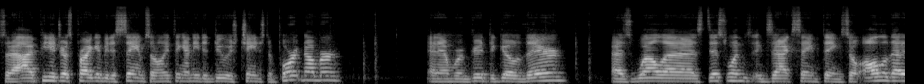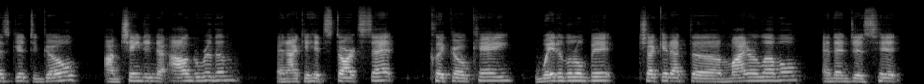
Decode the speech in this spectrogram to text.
So the IP address probably going to be the same. So the only thing I need to do is change the port number. And then we're good to go there. As well as this one's exact same thing. So all of that is good to go. I'm changing the algorithm and I can hit start set, click OK, wait a little bit, check it at the miner level, and then just hit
